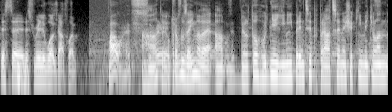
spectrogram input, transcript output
this uh, this really worked out for him. Wow, Aha, to je opravdu zajímavé. A byl to hodně jiný princip práce, než jaký Mitjoland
